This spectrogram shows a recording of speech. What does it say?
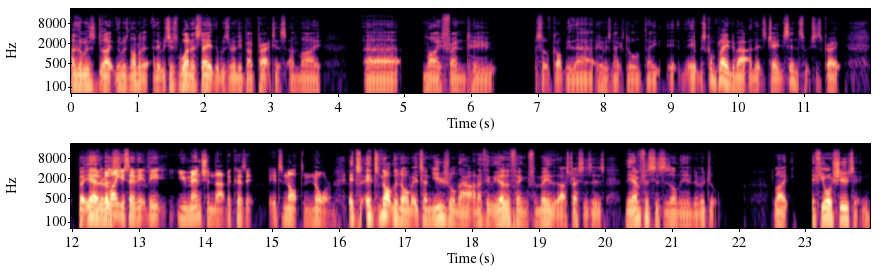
And there was like there was none of it, and it was just one estate that was really bad practice. And my uh, my friend who sort of got me there, who was next door, they it, it was complained about and it's changed since, which is great. But yeah, but, there but is- like you say, the, the you mentioned that because it it's not the norm. it's it's not the norm. It's unusual now, and I think the other thing for me that that stresses is the emphasis is on the individual. Like if you're shooting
